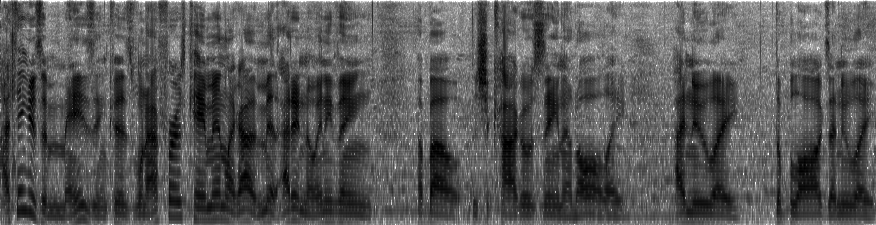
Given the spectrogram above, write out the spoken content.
I think it's amazing because when I first came in, like I admit, I didn't know anything about the Chicago scene at all. Like, I knew like the blogs, I knew like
